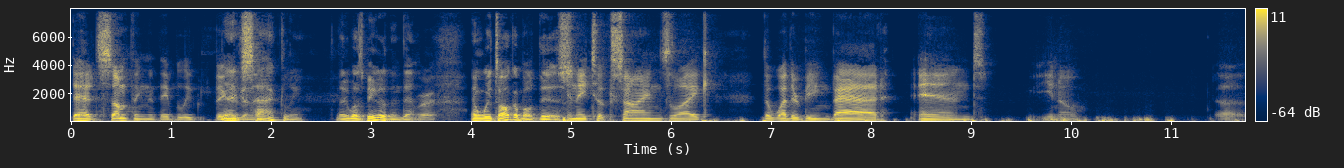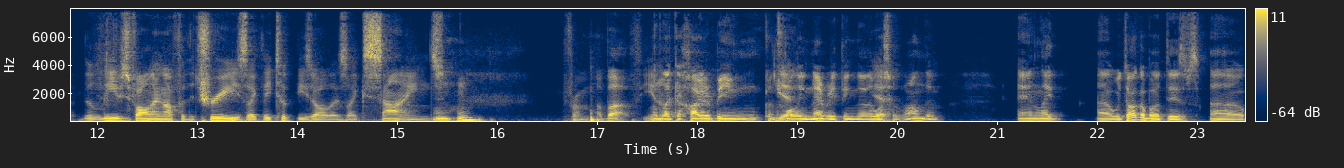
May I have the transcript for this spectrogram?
They had something that they believed bigger than exactly, that it was bigger than them. Right. And we talk about this. And they took signs like the weather being bad and you know uh, the leaves falling off of the trees. Like they took these all as like signs Mhm. From above. You and know, like a higher being controlling everything that was around them. And like uh, we talk about this, uh,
